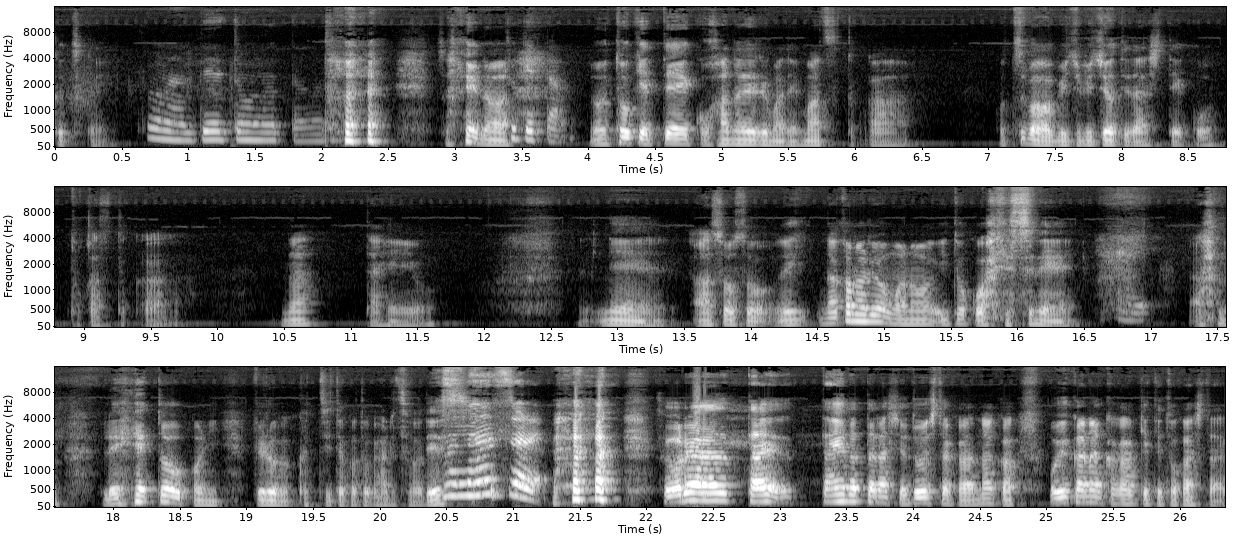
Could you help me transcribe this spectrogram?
くっつくんよそうなんでどうなったの そういうのは溶けたの溶けてこう離れるまで待つとか、こう唾をビチビチョって出してこう溶かすとか、な、大変よ。ねえ、あ、そうそう。え中野龍馬のいとこはですね、はい。あの、冷凍庫にベロがくっついたことがあるそうです。何それ それは大大変だったらしいよ。どうしたか、なんかお湯かなんかかけて溶かした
